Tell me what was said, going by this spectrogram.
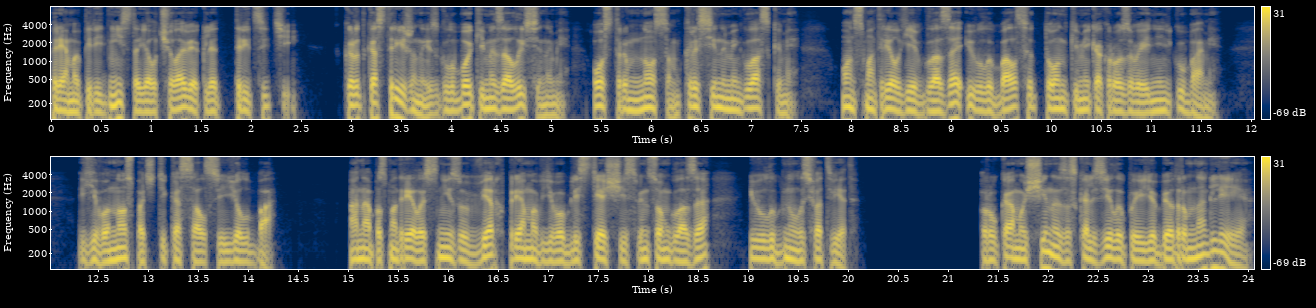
Прямо перед ней стоял человек лет тридцати. Короткостриженный, с глубокими залысинами, острым носом, крысиными глазками. Он смотрел ей в глаза и улыбался тонкими, как розовая нить, губами. Его нос почти касался ее лба. Она посмотрела снизу вверх прямо в его блестящие свинцом глаза и улыбнулась в ответ. Рука мужчины заскользила по ее бедрам наглее.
